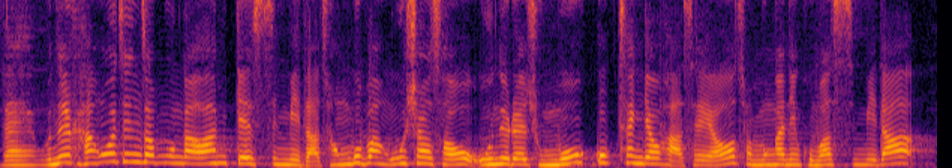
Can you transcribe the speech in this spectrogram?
네, 오늘 강호진 전문가와 함께 했습니다. 정보방 오셔서 오늘의 종목 꼭 챙겨 가세요. 전문가님 고맙습니다.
